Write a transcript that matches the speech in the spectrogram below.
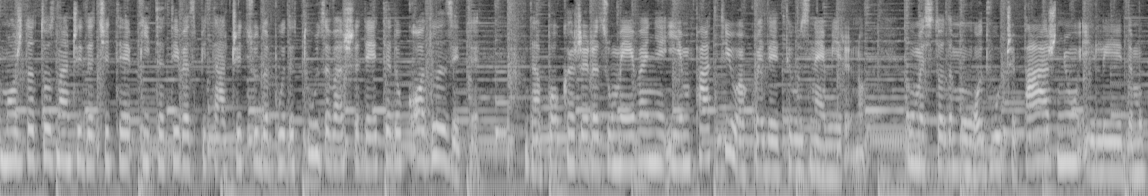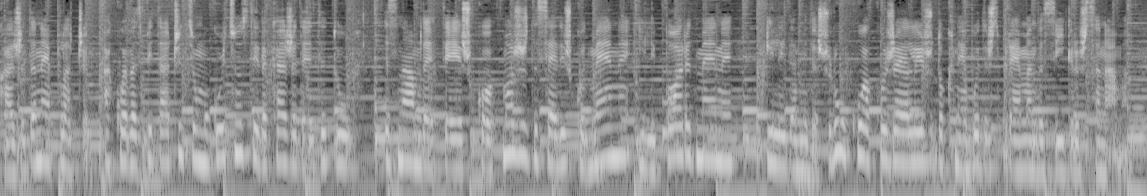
Možda to znači da ćete pitati vaspitačicu da bude tu za vaše dete dok odlazite, da pokaže razumevanje i empatiju ako je dete uznemireno, umesto da mu odvuče pažnju ili da mu kaže da ne plače. Ako je vaspitačica u mogućnosti da kaže detetu znam da je teško, možeš da sediš kod mene ili pored mene ili da mi daš ruku ako želiš dok ne budeš spreman da se igraš sa nama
